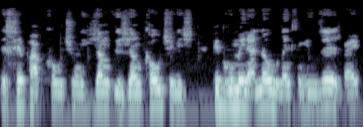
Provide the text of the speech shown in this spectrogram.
this hip hop culture and these young this young culture, these people who may not know who Langston Hughes is, right?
